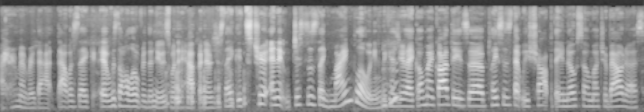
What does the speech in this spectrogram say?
I remember that. That was like it was all over the news when it happened. It was just like it's true, and it just is like mind blowing because you're like, oh my God, these uh, places that we shop, they know so much about us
